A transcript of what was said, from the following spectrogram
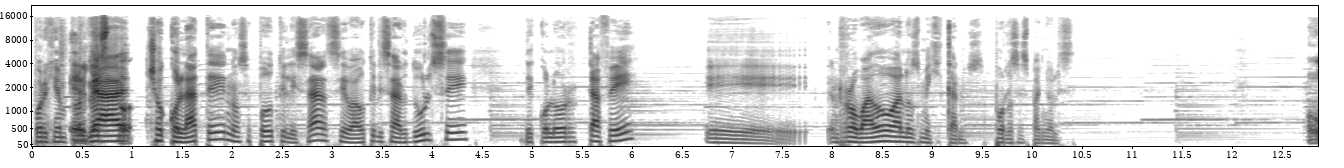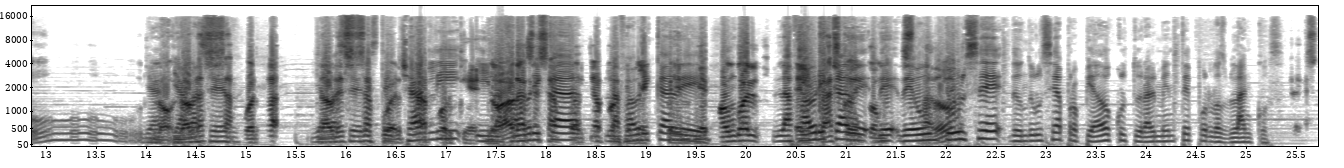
Por ejemplo, ya chocolate no se puede utilizar, se va a utilizar dulce de color café eh, robado a los mexicanos por los españoles. Oh, Ya- no, ya no va a ser- esa puerta. Ya no abres esa este puerta Charlie porque y no la fábrica, la fábrica me- de me pongo el, la el fábrica casco de, de- de un dulce de un dulce apropiado culturalmente por los blancos. Eso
